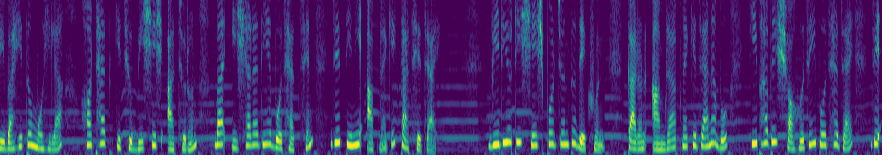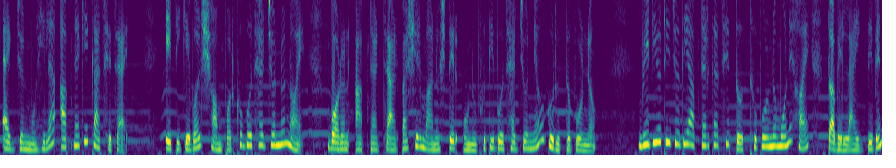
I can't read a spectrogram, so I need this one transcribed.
বিবাহিত মহিলা হঠাৎ কিছু বিশেষ আচরণ বা ইশারা দিয়ে বোঝাচ্ছেন যে তিনি আপনাকে কাছে চায়। ভিডিওটি শেষ পর্যন্ত দেখুন, কারণ আমরা আপনাকে জানাব কীভাবে সহজেই বোঝা যায় যে একজন মহিলা আপনাকে কাছে চায়। এটি কেবল সম্পর্ক বোঝার জন্য নয়, বরং আপনার চারপাশের মানুষদের অনুভূতি বোঝার জন্যও গুরুত্বপূর্ণ। ভিডিওটি যদি আপনার কাছে তথ্যপূর্ণ মনে হয়, তবে লাইক দেবেন,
